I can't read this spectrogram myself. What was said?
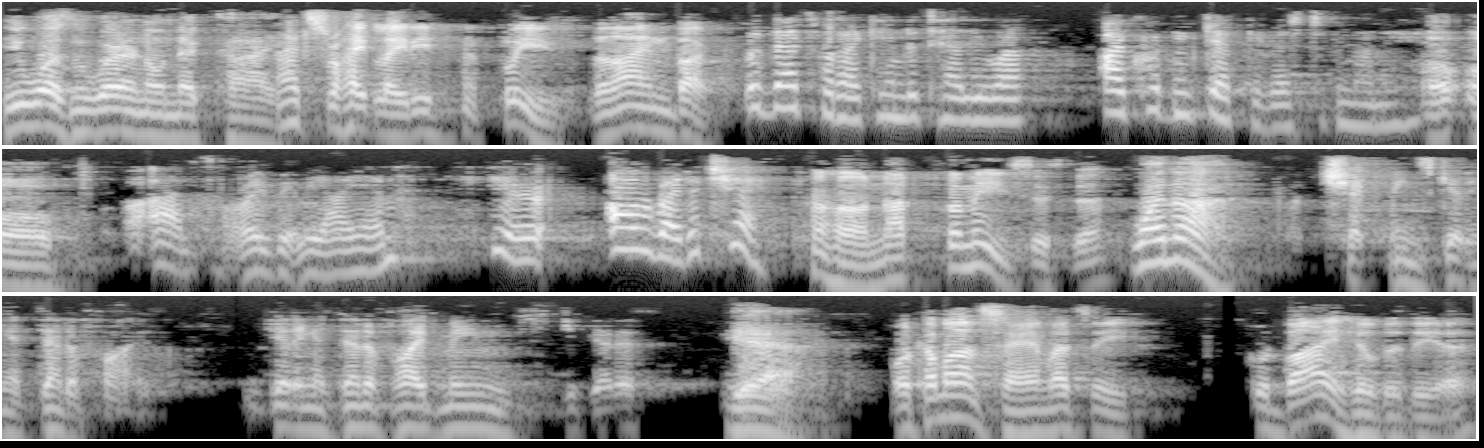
he wasn't wearing no necktie. That's right, lady. Please, the nine bucks. Well, that's what I came to tell you. I, I couldn't get the rest of the money. Uh-oh. I'm sorry, really, I am. Here, I'll write a check. Oh, not for me, sister. Why not? A check means getting identified. Getting identified means, you get it? Yeah. Well, come on, Sam. Let's eat. Goodbye, Hilda, dear.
